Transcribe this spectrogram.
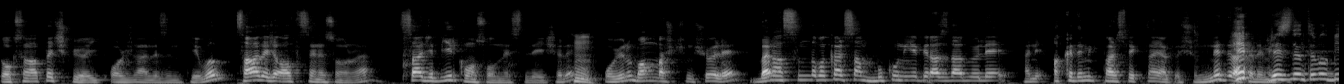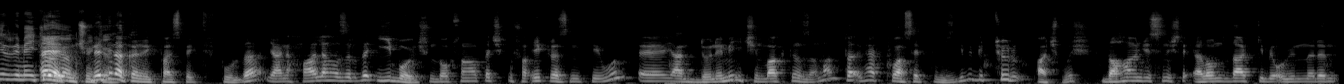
96'da çıkıyor ilk orijinal Resident Evil. Sadece 6 sene sonra sadece bir konsol nesli değişerek Hı. oyunu bambaşka şimdi şöyle ben aslında bakarsam bu konuya biraz daha böyle hani akademik perspektiften yaklaşıyorum. Nedir Hep akademik? Resident Evil 1 remake Evet, övüyorsun çünkü. Nedir akademik perspektif burada? Yani hala hazırda iyi bir oyun. Şimdi 96'da çıkmış olan ilk Resident Evil e, yani dönemi için baktığın zaman ta- hep bahsettiğimiz gibi bir tür açmış. Daha öncesinde işte Alone the Dark gibi oyunların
